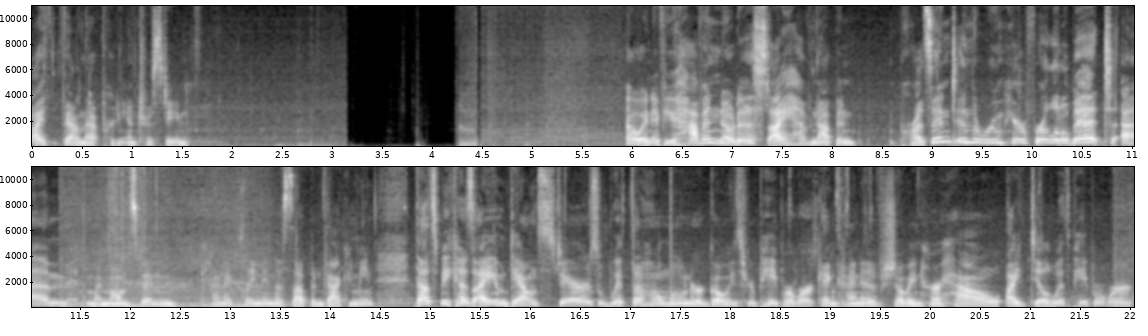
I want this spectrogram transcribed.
I found that pretty interesting. Oh, and if you haven't noticed, I have not been present in the room here for a little bit. Um, my mom's been kind of cleaning this up and vacuuming. That's because I am downstairs with the homeowner going through paperwork and kind of showing her how I deal with paperwork,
